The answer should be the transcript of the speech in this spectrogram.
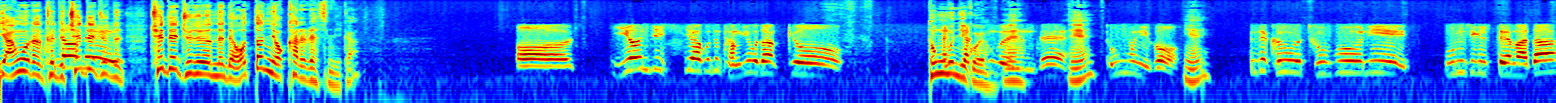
양호란 근데 최대 주는 최대 주주였는데 어떤 역할을 했습니까? 어, 이현지 씨하고는 경기고등학교 동문이고요. 예. 친구였는데 예. 동문이고 예. 근데 그 두 분이 움직일 때마다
